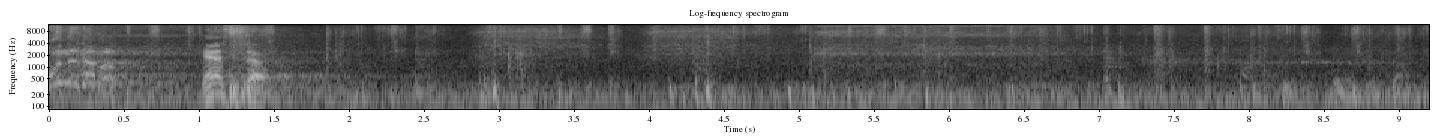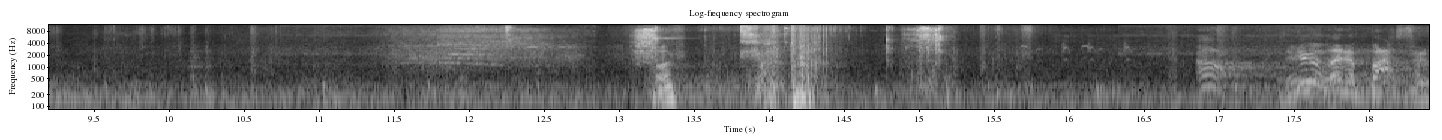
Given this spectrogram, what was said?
On the double! Yes, sir. What? You little bastard!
